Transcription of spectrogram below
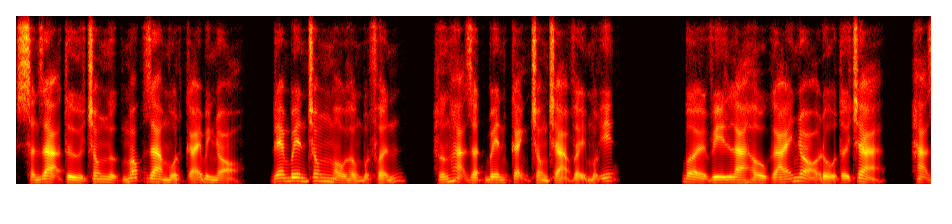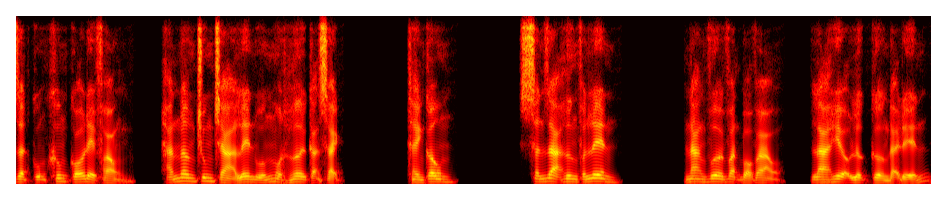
sần dạ từ trong ngực móc ra một cái bình nhỏ, đem bên trong màu hồng bột phấn, hướng hạ giật bên cạnh trong trà vẩy một ít. Bởi vì là hầu gái nhỏ đổ tới trà, hạ giật cũng không có đề phòng, hắn nâng chung trà lên uống một hơi cạn sạch. Thành công. Sân dạ hưng phấn lên. Nàng vừa vặn bỏ vào, là hiệu lực cường đại đến,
